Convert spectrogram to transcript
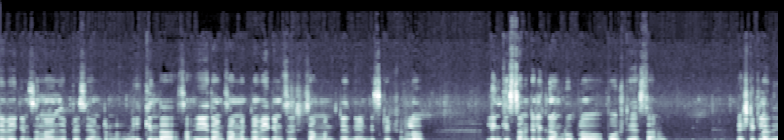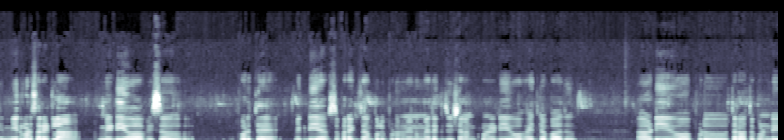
ఏ వేకెన్సీ ఉన్నాయని చెప్పేసి అంటున్నారు. ఈ కింద ఈ దానికి సంబంధించిన వేకెన్సీ లిస్ట్ సంబంధించినది నేను డిస్క్రిప్షన్లో లింక్ ఇస్తాను టెలిగ్రామ్ గ్రూప్లో పోస్ట్ చేస్తాను. డిస్టిక్లది మీరు కూడా సరే ఇట్లా మీ డిఓ ఆఫీసు కొడితే మీకు డిఓ ఆఫీస్ ఫర్ ఎగ్జాంపుల్ ఇప్పుడు నేను మెదక్ చూశాను అనుకోండి డిఓ హైదరాబాదు డిఓ ఇప్పుడు తర్వాత కొండి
